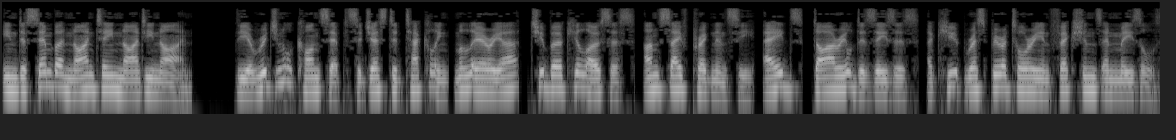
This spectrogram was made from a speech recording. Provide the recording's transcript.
in December 1999. The original concept suggested tackling malaria, tuberculosis, unsafe pregnancy, AIDS, diarrheal diseases, acute respiratory infections and measles.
